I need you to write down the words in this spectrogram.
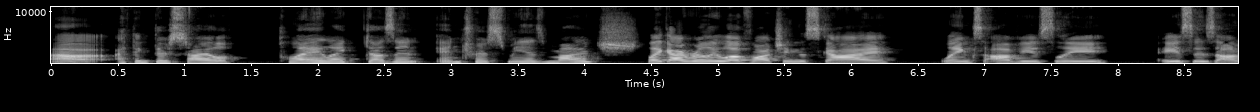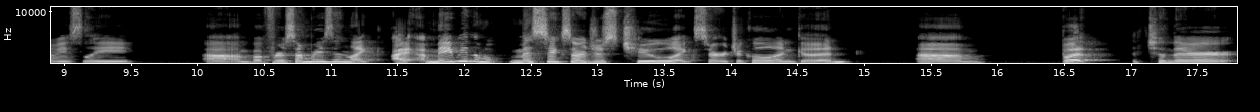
uh I think their style of play like doesn't interest me as much. Like I really love watching the sky, Lynx obviously, Aces obviously. Um, but for some reason, like I maybe the Mystics are just too like surgical and good. Um, but to their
